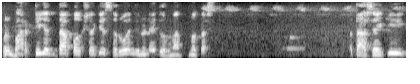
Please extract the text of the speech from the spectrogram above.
पण भारतीय जनता पक्षाचे सर्व निर्णय धोरणात्मक असतात. आता असं आहे की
